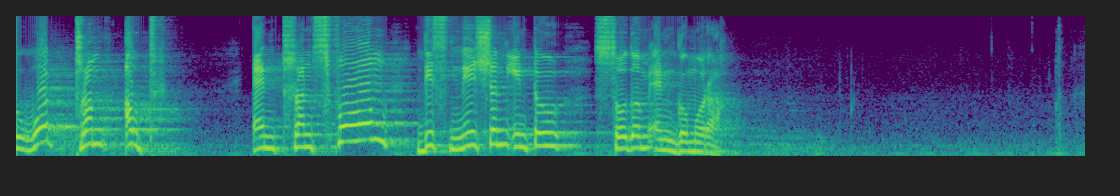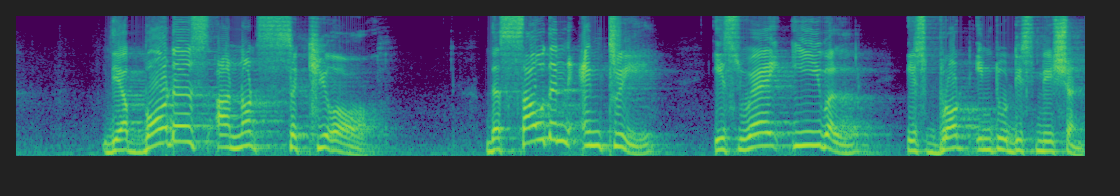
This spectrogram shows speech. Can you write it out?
to vote Trump out and transform this nation into Sodom and Gomorrah. Their borders are not secure. The southern entry is where evil is brought into this nation.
